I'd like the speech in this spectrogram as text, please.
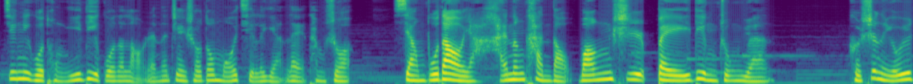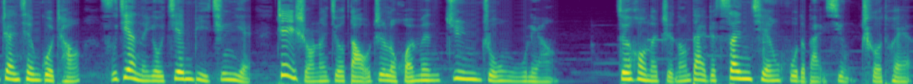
经历过统一帝国的老人呢，这时候都抹起了眼泪。他们说：“想不到呀，还能看到王师北定中原。”可是呢，由于战线过长，福建呢又坚壁清野，这时候呢就导致了桓温军中无粮，最后呢只能带着三千户的百姓撤退了。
